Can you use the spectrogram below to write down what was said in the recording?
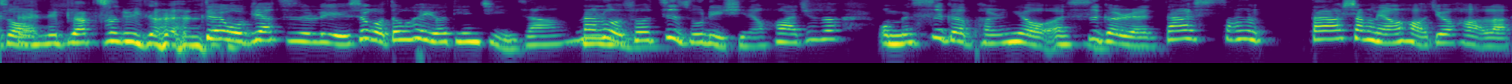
钟。对对，你比较自律的人，对我比较自律，所以我都会有点紧张。那如果说嗯自主旅行的话，就是说我们四个朋友，呃，四个人，大家商大家商量好就好了。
